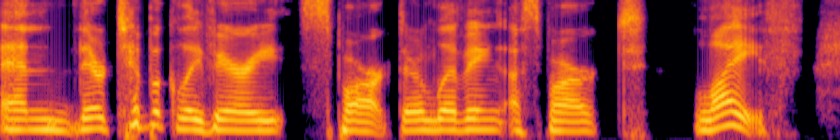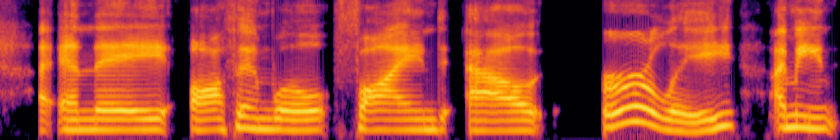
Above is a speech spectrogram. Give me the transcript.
And they're typically very sparked. They're living a sparked life. And they often will find out early. I mean,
